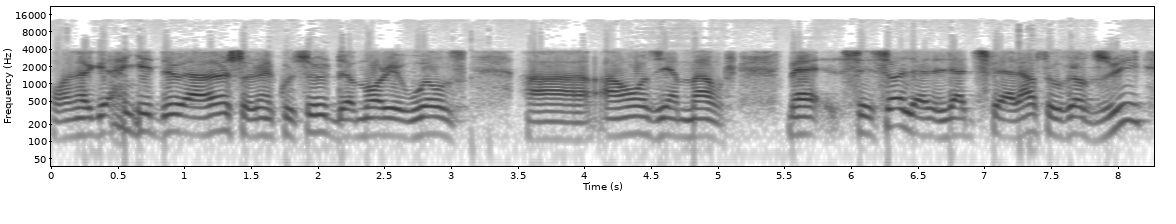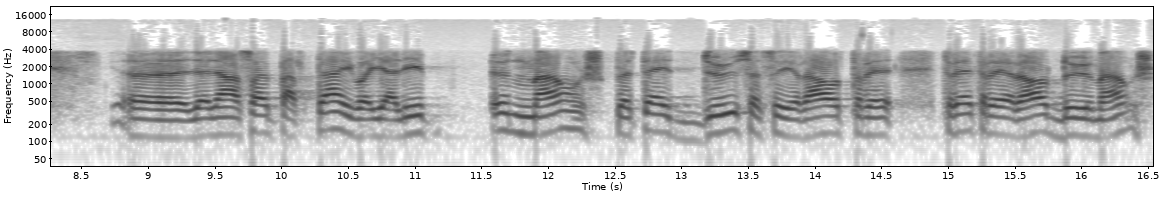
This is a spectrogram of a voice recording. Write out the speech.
on a gagné 2 à 1 sur un coup sûr de Maury Wills en, en 11e manche. Mais c'est ça la, différence. Aujourd'hui, euh, le lanceur partant, il va y aller une manche, peut-être deux, ça c'est rare, très, très, très rare, deux manches.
